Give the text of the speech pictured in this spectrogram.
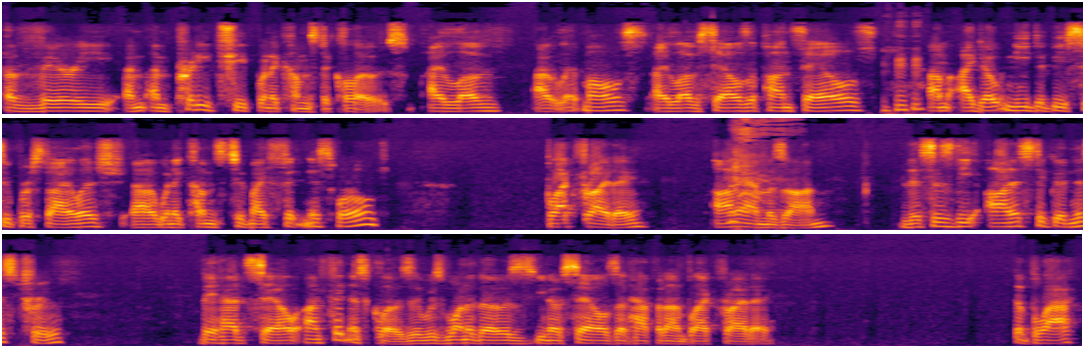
a very, I'm, I'm pretty cheap when it comes to clothes. I love outlet malls. I love sales upon sales. um, I don't need to be super stylish uh, when it comes to my fitness world. Black Friday on Amazon. This is the honest to goodness truth. They had sale on fitness clothes. It was one of those, you know, sales that happen on Black Friday. The black,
